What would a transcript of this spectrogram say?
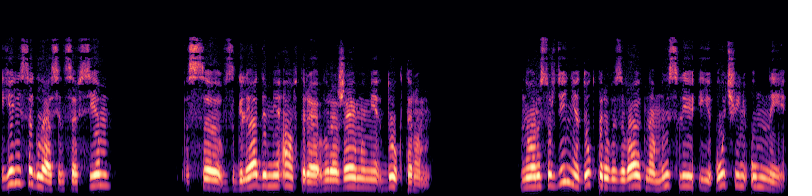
Я не согласен со всем с взглядами автора, выражаемыми доктором. Но рассуждения доктора вызывают на мысли и очень умные.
